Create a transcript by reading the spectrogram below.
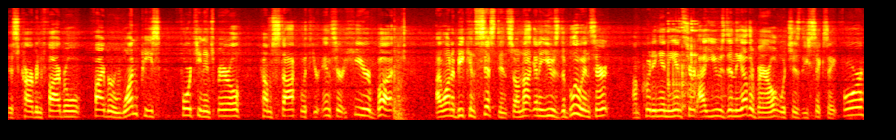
This carbon fiber, fiber one piece 14 inch barrel comes stock with your insert here, but I want to be consistent, so I'm not going to use the blue insert. I'm putting in the insert I used in the other barrel, which is the 684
